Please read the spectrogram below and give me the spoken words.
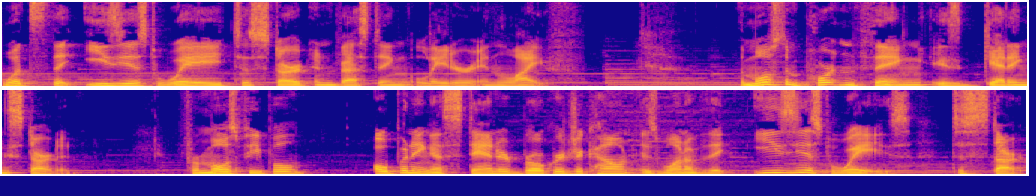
What's the easiest way to start investing later in life? The most important thing is getting started. For most people, opening a standard brokerage account is one of the easiest ways to start.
